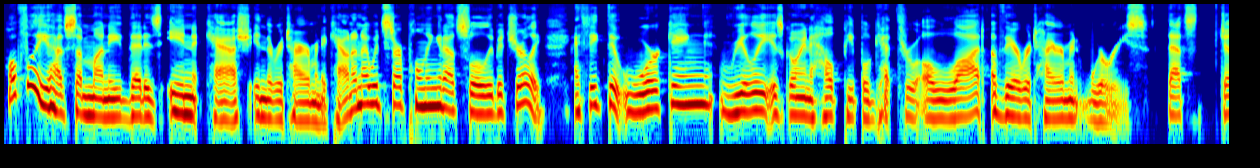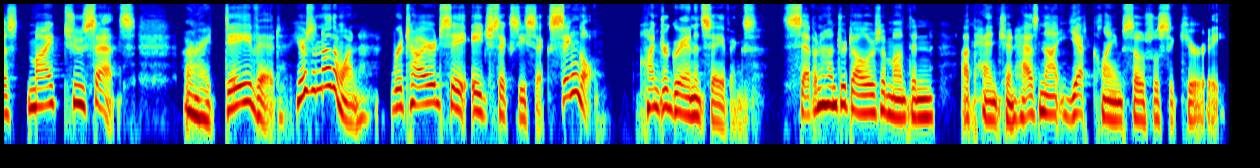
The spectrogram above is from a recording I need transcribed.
hopefully you have some money that is in cash in the retirement account. And I would start pulling it out slowly but surely. I think that working really is going to help people get through a lot of their retirement worries. That's just my two cents. All right, David, here's another one. Retired, say age 66, single, 100 grand in savings, $700 a month in a pension, has not yet claimed Social Security.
